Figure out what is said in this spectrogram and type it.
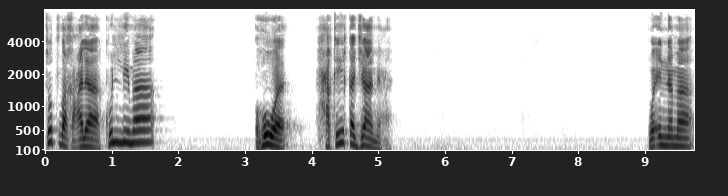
تطلق على كل ما هو حقيقة جامعة. وإنما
